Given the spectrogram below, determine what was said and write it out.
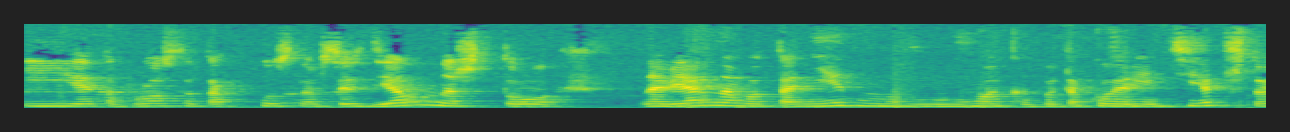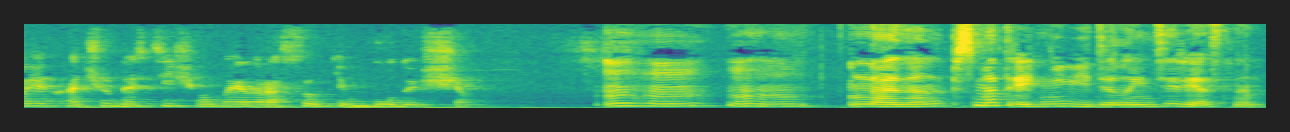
и это просто так вкусно все сделано, что, наверное, вот они мой как бы такой ориентир, что я хочу достичь в моей рассылке в будущем. Угу, угу. Да, надо посмотреть, не видела, интересно.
